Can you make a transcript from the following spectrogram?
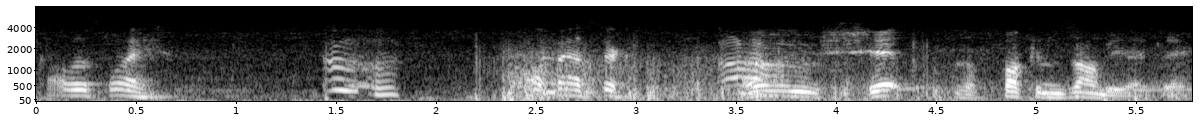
Crawl this way. Crawl faster. Oh shit, there's a fucking zombie right there.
